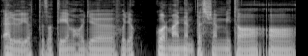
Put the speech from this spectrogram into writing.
előjött ez a téma, hogy, hogy a kormány nem tesz semmit a, a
